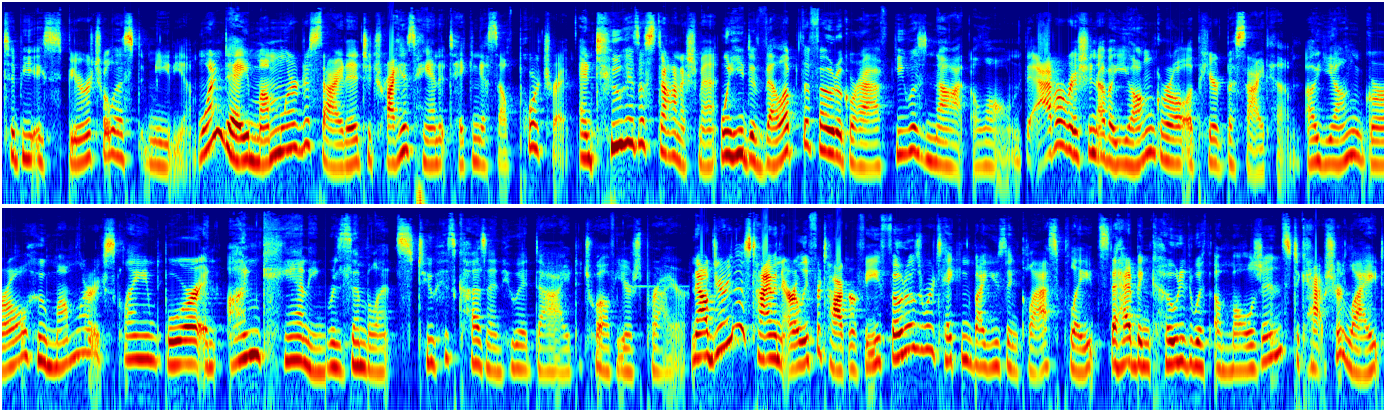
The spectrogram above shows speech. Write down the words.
to be a spiritualist medium. One day, Mumler decided to try his hand at taking a self portrait, and to his astonishment, when he developed the photograph, he was not alone. The apparition of a young girl appeared beside him. A young girl who Mumler exclaimed bore an uncanny resemblance to his cousin who had died 12 years prior. Now, during this time in early photography, photos were taken by using glass plates that had been coated with emulsions to capture light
